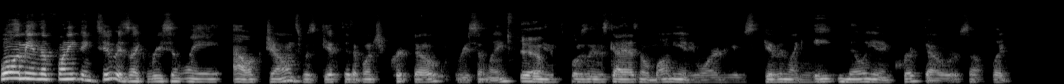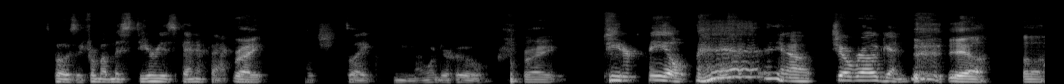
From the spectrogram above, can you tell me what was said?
Well, I mean, the funny thing too is like recently Alex Jones was gifted a bunch of crypto recently. I Yeah. mean, supposedly this guy has no money anymore, and he was given like Mm. eight million in crypto or something, like supposedly from a mysterious benefactor. Right, Which is like, hmm, I wonder who. right. Peter Thiel, you know, Joe Rogan. yeah. Uh,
